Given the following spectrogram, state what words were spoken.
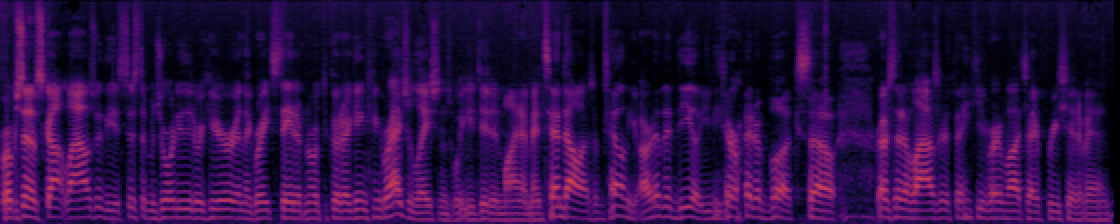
Representative Scott Louser, the Assistant Majority Leader here in the great state of North Dakota. Again, congratulations what you did in Minot. I mean, $10, I'm telling you, art of the deal. You need to write a book. So, Representative Louser, thank you very much. I appreciate it, man.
